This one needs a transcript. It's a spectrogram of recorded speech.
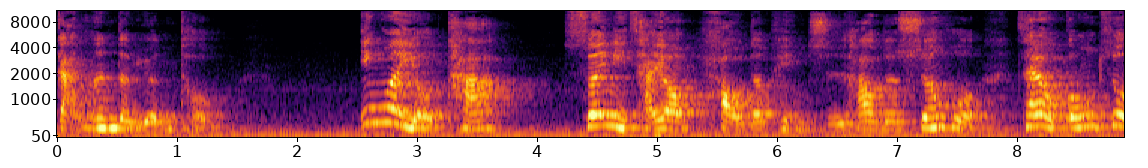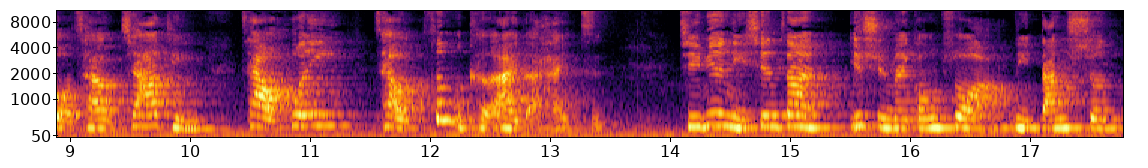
感恩的源头，因为有他，所以你才有好的品质、好的生活，才有工作，才有家庭，才有婚姻，才有这么可爱的孩子。即便你现在也许没工作啊，你单身。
